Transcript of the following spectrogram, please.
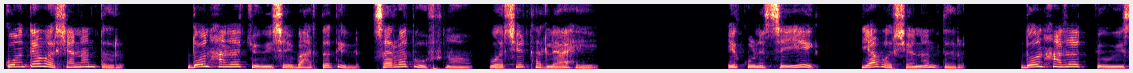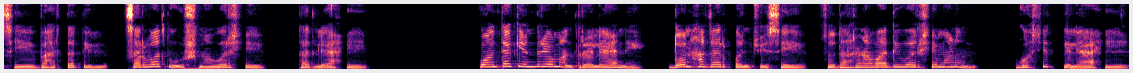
कोणत्या वर्षानंतर दोन हजार चोवीस हे भारतातील सर्वात उष्ण वर्षे ठरले आहे? एकोणीसशे एक या वर्षानंतर दोन हजार चोवीस हे भारतातील सर्वात उष्ण वर्षे ठरले आहे. कोणत्या केंद्रीय मंत्रालयाने दोन हजार पंचवीस हे सुधारणावादी वर्ष म्हणून घोषित केले आहे?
